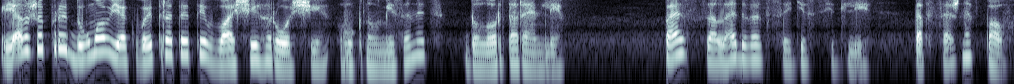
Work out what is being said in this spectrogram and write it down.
Я вже придумав, як витратити ваші гроші. гукнув мізинець до лорда Ренлі. Пес заледве всидів в сідлі, та все ж не впав.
